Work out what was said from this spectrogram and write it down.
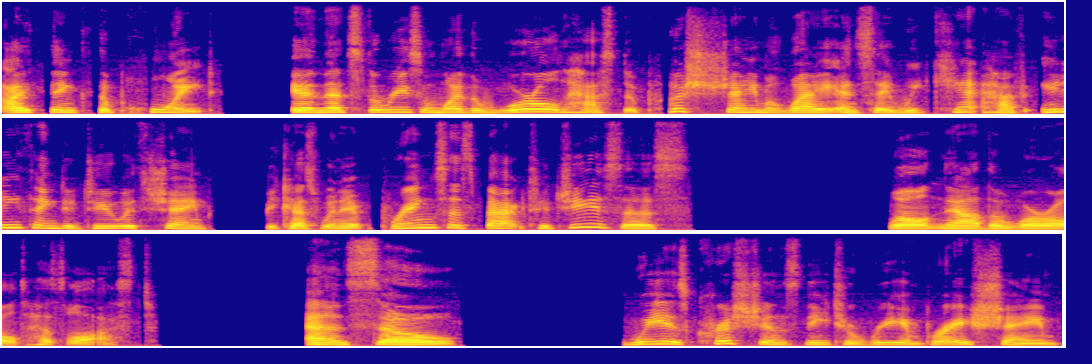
I think the point. And that's the reason why the world has to push shame away and say we can't have anything to do with shame because when it brings us back to Jesus, well, now the world has lost. And so we as Christians need to re embrace shame,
